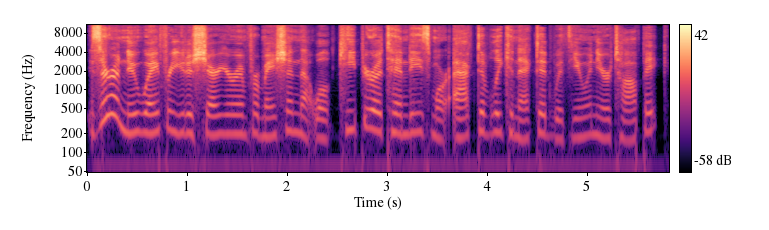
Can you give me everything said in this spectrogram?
Is there a new way for you to share your information that will keep your attendees more actively connected with you and your topic?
